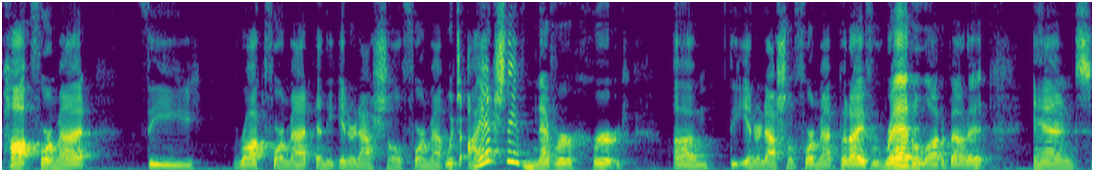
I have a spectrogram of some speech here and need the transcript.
pop format, the rock format, and the international format, which I actually have never heard um, the international format, but I've read a lot about it and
